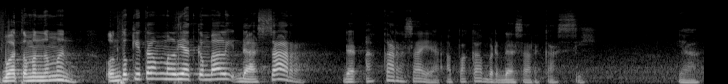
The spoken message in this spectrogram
buat teman-teman, untuk kita melihat kembali dasar dan akar saya apakah berdasar kasih. Ya,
